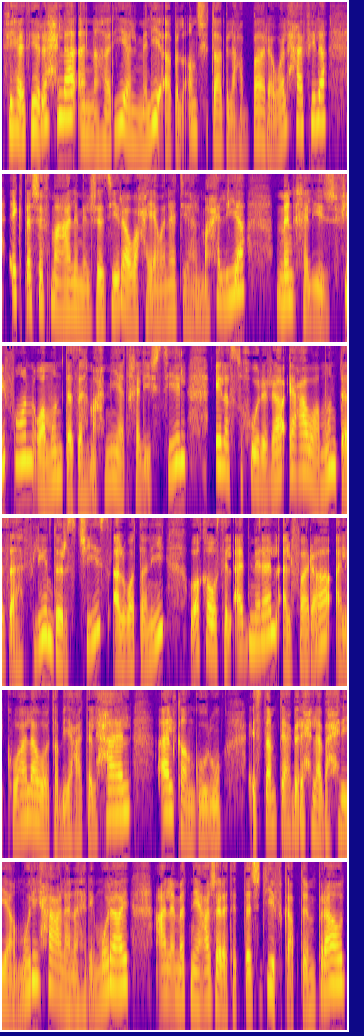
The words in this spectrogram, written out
في هذه الرحلة النهارية المليئة بالأنشطة بالعبارة والحافلة اكتشف معالم الجزيرة وحيواناتها المحلية من خليج فيفون ومنتزه محمية خليج سيل إلى الصخور الرائعة ومنتزه فليندرز تشيس الوطني وقوس الأدميرال الفراء الكوالا وطبيعة الحال الكانغورو. استمتع برحلة بحرية مريحة على نهر موراي على متن عجلة التجديف كابتن براود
